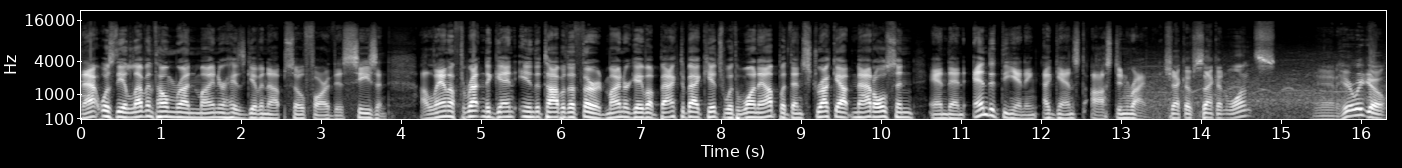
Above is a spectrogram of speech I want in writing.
That was the 11th home run Minor has given up so far this season. Atlanta threatened again in the top of the third. Minor gave up back to back hits with one out, but then struck out Matt Olson and then ended the inning against Austin Riley. Check of second once. And here we go.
